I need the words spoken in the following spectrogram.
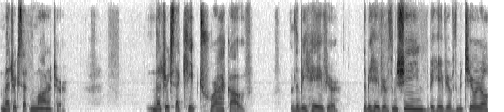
metrics that monitor, metrics that keep track of the behavior the behavior of the machine, the behavior of the material,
